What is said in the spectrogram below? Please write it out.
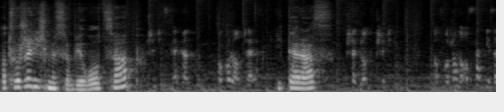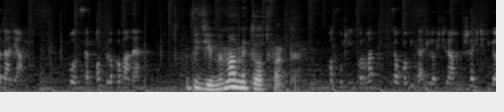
Otworzyliśmy sobie WhatsApp Przycisk ekran. I teraz Przegląd przycisk. Otworzono ostatnie zadania. WhatsApp odblokowane. widzimy, mamy to otwarte. Otwórz informację. Całkowita ilość RAM 6 GB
